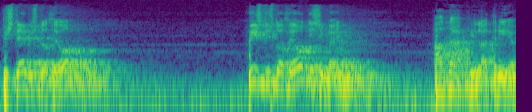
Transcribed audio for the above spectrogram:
Πιστεύεις στο Θεό; Πίστη στο Θεό τι σημαίνει; Αγάπη, λατρεία.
